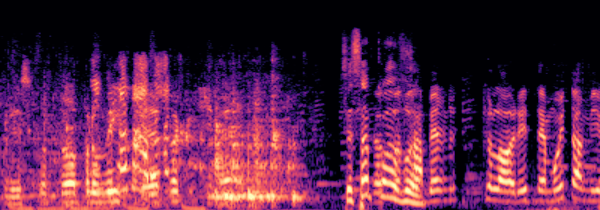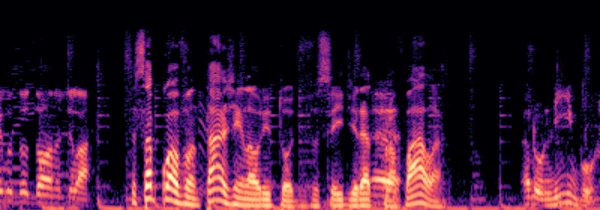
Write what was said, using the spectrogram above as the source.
Por isso que eu tô aproveitando aqui, né? Você sabe Eu qual a tô van... sabendo que o Laurito é muito amigo do dono de lá. Você sabe qual a vantagem, Laurito, de você ir direto É. pra vala? Era o limbo.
